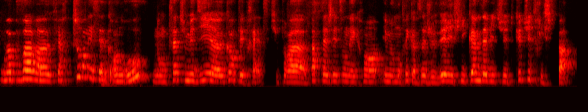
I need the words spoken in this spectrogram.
on va pouvoir faire tourner cette grande roue. Donc ça, tu me dis quand tu es prête. Tu pourras partager ton écran et me montrer comme ça. Je vérifie comme d'habitude que tu triches pas.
